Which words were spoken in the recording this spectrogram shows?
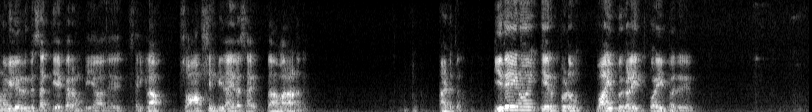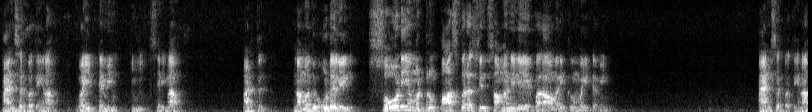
உணவிலிருந்து சக்தியை பெற முடியாது. சரிங்களா? ஸோ ஆப்ஷன் பி தான் இதில் சரி தவறானது. அடுத்தது. இதய நோய் ஏற்படும் வாய்ப்புகளை குறைப்பது. ஆன்சர் பார்த்தீங்கன்னா வைட்டமின் இ e, சரிங்களா? அடுத்தது நமது உடலில் சோடியம் மற்றும் பாஸ்பரஸின் சமநிலையை பராமரிக்கும் வைட்டமின் ஆன்சர் பார்த்தீங்கன்னா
